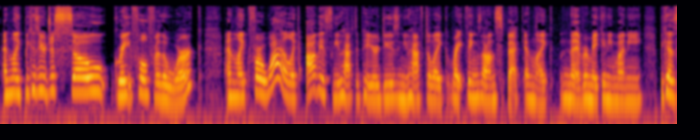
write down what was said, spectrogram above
And like, because you're just so grateful for the work. And like, for a while, like, obviously you have to pay your dues and you have to like write things on spec and like never make any money because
